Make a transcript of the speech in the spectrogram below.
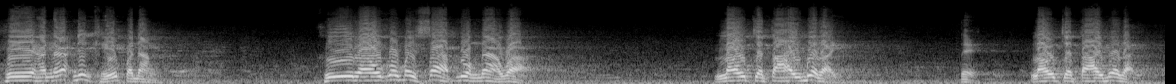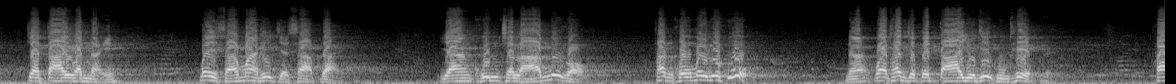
เทหนะนิเขปนัง คือเราก็ไม่ทราบล่วงหน้าว่า เราจะตายเมื่อไหร่เนี่ยเราจะตายเมื่อไหร่ จะตายวันไหน ไม่สามารถที่จะทราบได้ อย่างคุณฉลามนี่ก็ท่านคงไม่รู้นะว่าท่านจะเป็นตายอยู่ที่กรุงเทพเนี่ยถ้า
